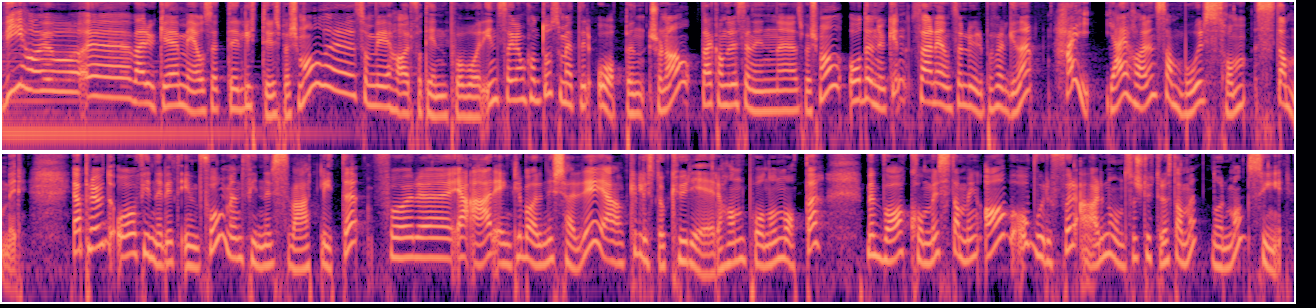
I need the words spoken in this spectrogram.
Vi har jo eh, hver uke med oss et lytterspørsmål. Eh, som vi har fått inn på vår Instagram-konto, som heter Åpen journal. Der kan dere sende inn eh, spørsmål. Og denne uken så er det en som lurer på følgende. Hei, jeg har en samboer som stammer. Jeg har prøvd å finne litt info, men finner svært lite. For eh, jeg er egentlig bare nysgjerrig. Jeg har ikke lyst til å kurere han på noen måte. Men hva kommer stamming av, og hvorfor er det noen som slutter å stamme når man synger?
